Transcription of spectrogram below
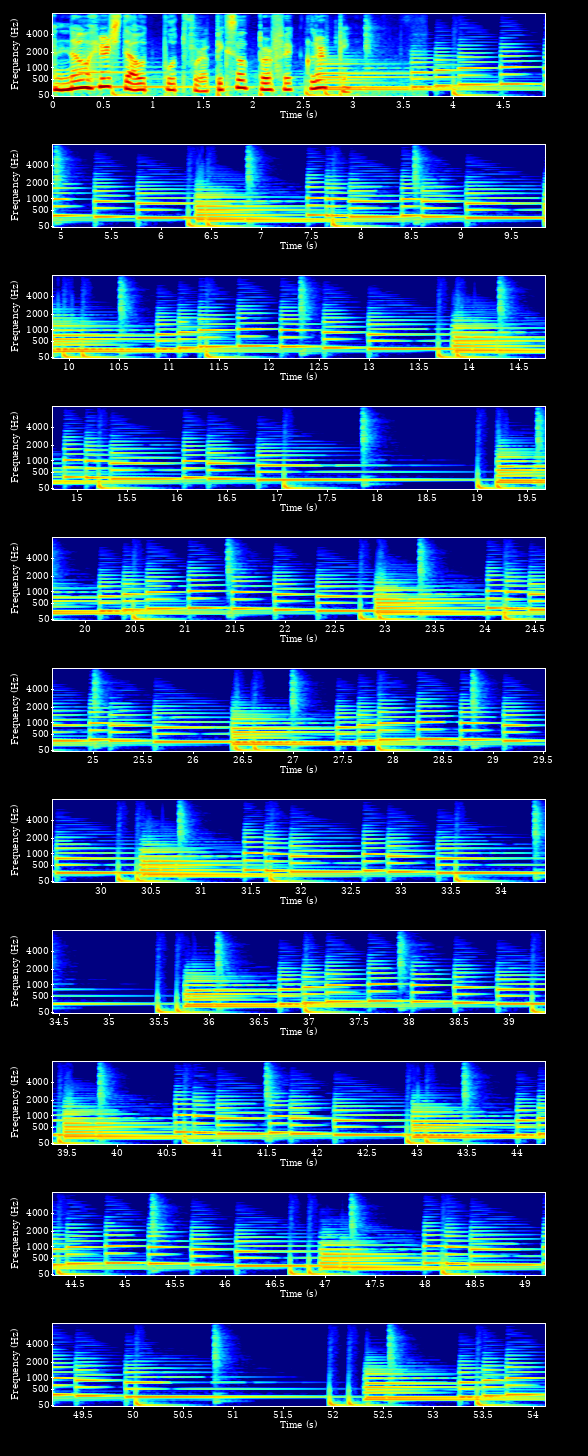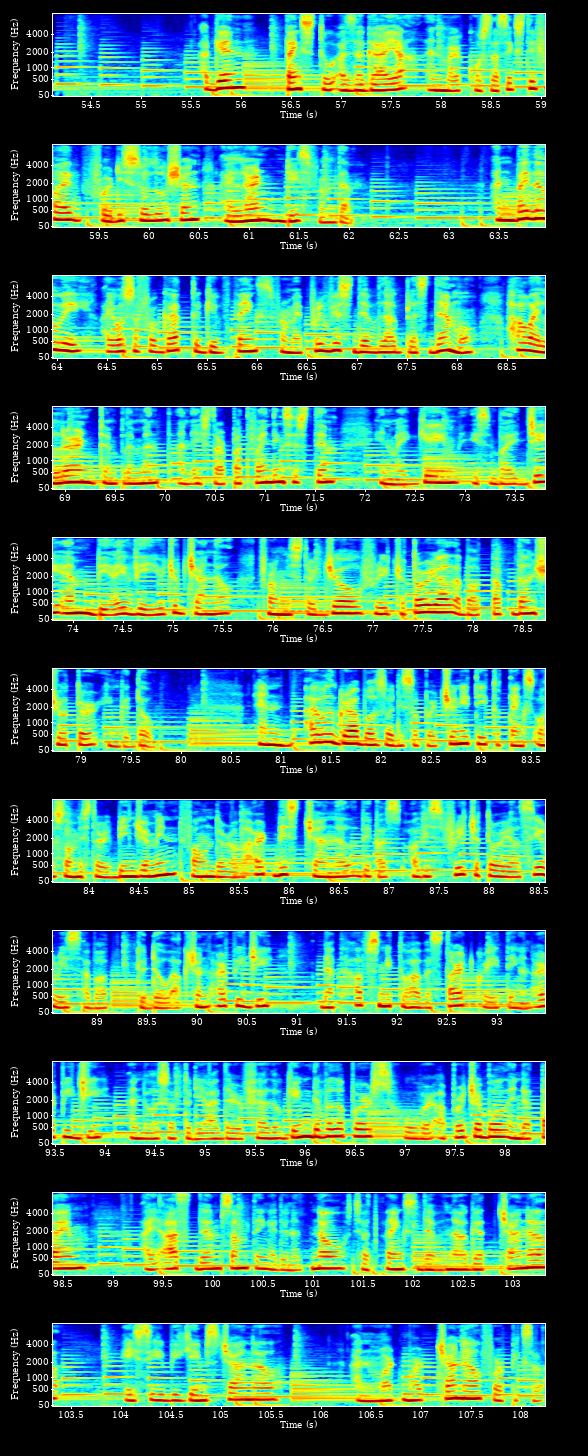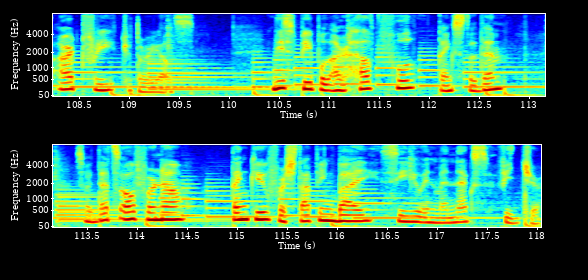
And now here's the output for a pixel perfect lerping. Again, thanks to Azagaya and Marcosa65 for this solution, I learned this from them. And by the way, I also forgot to give thanks for my previous Devlog Plus demo how I learned to implement an A-star pathfinding system in my game is by JMBIV YouTube channel from Mr. Joe free tutorial about top-down shooter in Godot. And I will grab also this opportunity to thanks also Mr. Benjamin, founder of Heartbeast channel because of his free tutorial series about Godot Action RPG that helps me to have a start creating an RPG and also to the other fellow game developers who were approachable in that time I asked them something I do not know. So thanks DevNugget channel, ACB Games channel, and MortMort channel for pixel art free tutorials. These people are helpful thanks to them. So that's all for now. Thank you for stopping by. See you in my next video.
